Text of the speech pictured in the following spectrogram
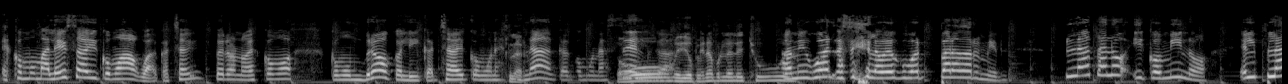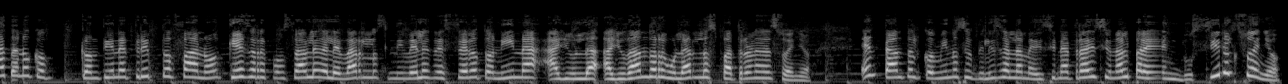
Es como maleza y como agua, ¿cachai? Pero no es como, como un brócoli, ¿cachai? Como una Claro. espinaca, como una Oh, selga. me dio pena por la lechuga. A mí igual, así que la voy a ocupar para dormir. Plátano y comino. El plátano co- contiene triptofano, que es responsable de elevar los niveles de serotonina, ayudando a regular los patrones de sueño. En tanto, el comino se utiliza en la medicina tradicional para inducir el sueño.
